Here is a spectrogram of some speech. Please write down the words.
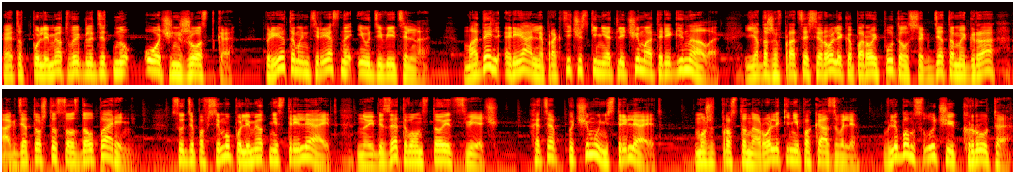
Этот пулемет выглядит ну очень жестко. При этом интересно и удивительно. Модель реально практически неотличима от оригинала. Я даже в процессе ролика порой путался, где там игра, а где то, что создал парень. Судя по всему, пулемет не стреляет, но и без этого он стоит свеч. Хотя почему не стреляет? Может, просто на ролике не показывали. В любом случае, круто.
